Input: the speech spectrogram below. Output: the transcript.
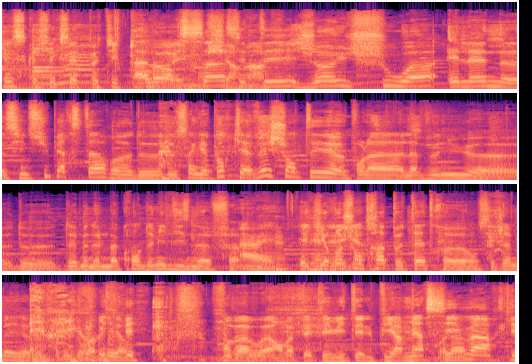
Qu'est-ce que c'est que cette petite Alors ça, c'était Joy Chua Hélène. C'est une superstar euh, de, de, Singapour qui avait chanté euh, pour la, la venue euh, d'Emmanuel Macron en 2019 ah ouais. et qui rechantera peut-être, on ne sait jamais, venir. On va voir, on va peut-être éviter le pire. Merci voilà. Marc,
